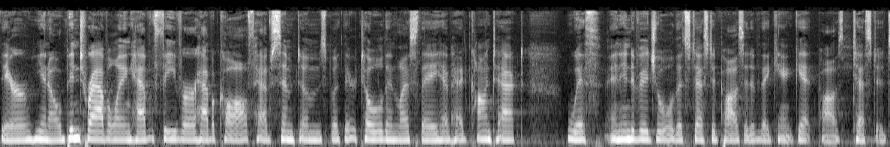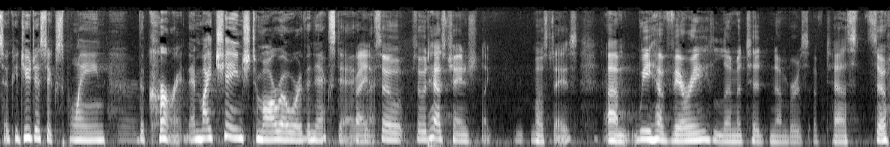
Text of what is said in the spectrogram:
they're, you know, been traveling, have a fever, have a cough, have symptoms, but they're told unless they have had contact with an individual that's tested positive, they can't get pos- tested. So, could you just explain sure. the current? It might change tomorrow or the next day. Right. But. So, so it has changed like most days. Um, we have very limited numbers of tests. So,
